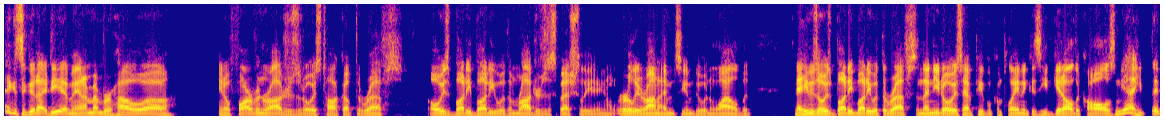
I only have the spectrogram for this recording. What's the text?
I think it's a good idea, man. I remember how uh, you know Favre and Rodgers would always talk up the refs, always buddy buddy with them. Rodgers especially, you know, earlier on. I haven't seen him do it in a while, but yeah, he was always buddy buddy with the refs, and then you'd always have people complaining because he'd get all the calls, and yeah, he, they,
